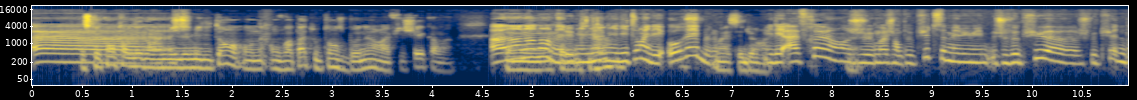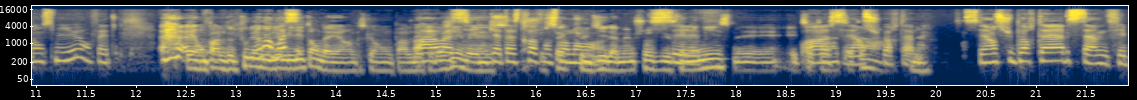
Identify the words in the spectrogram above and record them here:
Parce que quand on est dans le Euh, milieu militant, on on voit pas tout le temps ce bonheur affiché comme. Ah comme non, non, non, mais le milieu militant, il est horrible. Ouais, c'est dur. Il est affreux. Hein. Ouais. Je, moi, j'en peux plus de ce milieu. Je veux plus, euh, je veux plus être dans ce milieu, en fait. Et on parle de tous les Non, non, milieux moi, militants d'ailleurs, hein, parce qu'on parle Ah d'écologie. ouais, c'est une catastrophe je en sais ce que moment. Tu dis la même chose du féminisme et etc. Ah, c'est insupportable. C'est insupportable. Ça me fait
